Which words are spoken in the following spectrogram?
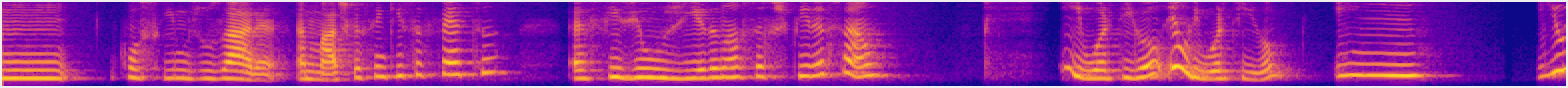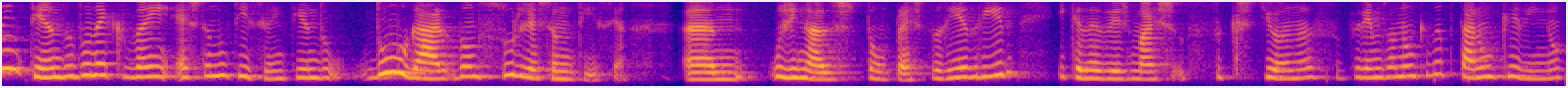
hum, conseguirmos usar a máscara sem que isso afete a fisiologia da nossa respiração. E o artigo, eu li o artigo e, e eu entendo de onde é que vem esta notícia, eu entendo do lugar de onde surge esta notícia. Um, os ginásios estão prestes a reabrir e cada vez mais se questiona se teremos ou não que adaptar um bocadinho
